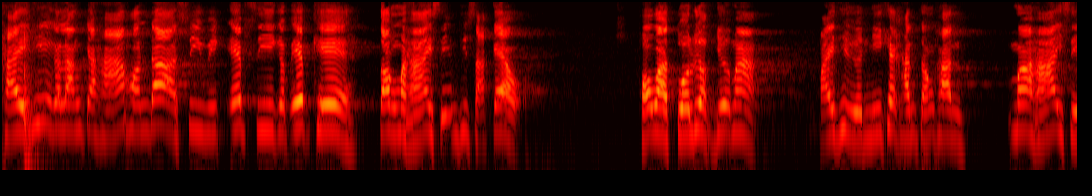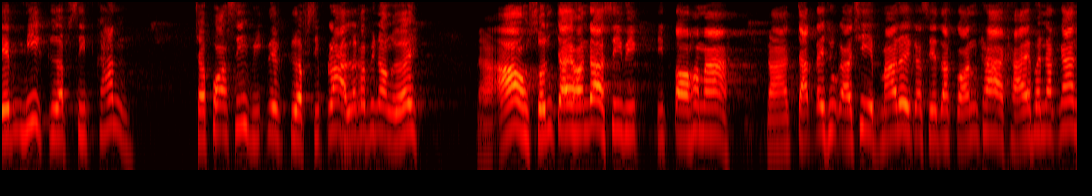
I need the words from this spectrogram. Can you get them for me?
ใครที่กำลังจะหา Honda Civic FC กับ FK ต้องมาหาไอเสียมที่สาแก้ว เพราะว่าตัวเลือกเยอะมาก ไปที่อื่นมีแค่คันสองคัน มาหาไอเสียมมีเกือบสิบคัน เฉพาะ Civic เนี่ยเกือบสิบล้านแล้วครับพี่น้องเอ๋ยนะเอาสนใจ Honda Civic ติดต่อเข้ามานะจัดได้ทุกอาชีพมาเลยเกษตรกรค้าขายพนักงาน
